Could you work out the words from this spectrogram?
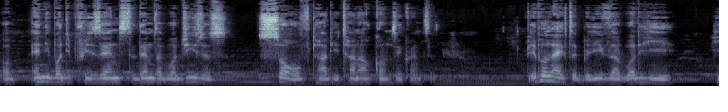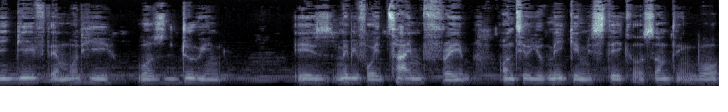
or anybody presents to them that what Jesus solved had eternal consequences. People like to believe that what he he gave them, what he was doing is maybe for a time frame until you make a mistake or something. But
